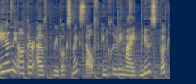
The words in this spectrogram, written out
and the author of three books myself, including my newest book,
